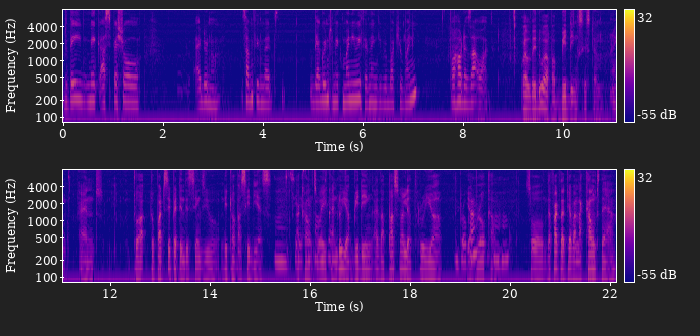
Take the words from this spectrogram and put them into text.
do they make a special? I don't know, something that they're going to make money with and then give you back your money, or how does that work? Well, they do have a bidding system, Right. and to to participate in these things, you need to have a CDS Mm, CDS accounts where you account, can do your bidding either personally or through your Broker. your broker. Mhm. So the fact that you have an account there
